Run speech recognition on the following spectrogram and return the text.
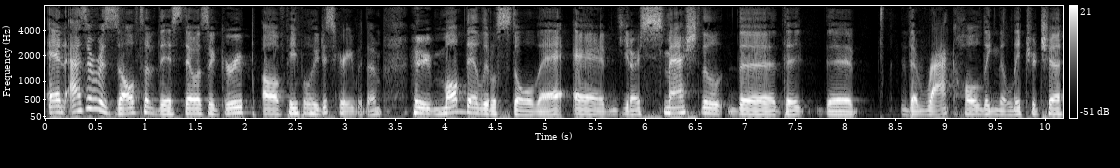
And as a result of this, there was a group of people who disagreed with them who mobbed their little stall there and you know smashed the the the the the rack holding the literature.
